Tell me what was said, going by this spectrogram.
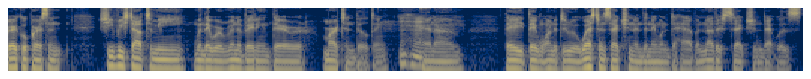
very cool person. She reached out to me when they were renovating their Martin building, Mhm. and um, they they wanted to do a Western section, and then they wanted to have another section that was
